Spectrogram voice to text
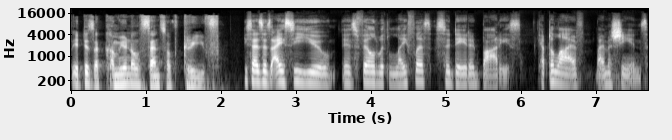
It is a communal sense of grief. He says his ICU is filled with lifeless, sedated bodies kept alive by machines.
